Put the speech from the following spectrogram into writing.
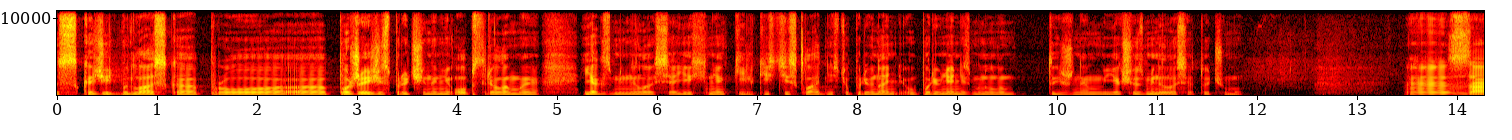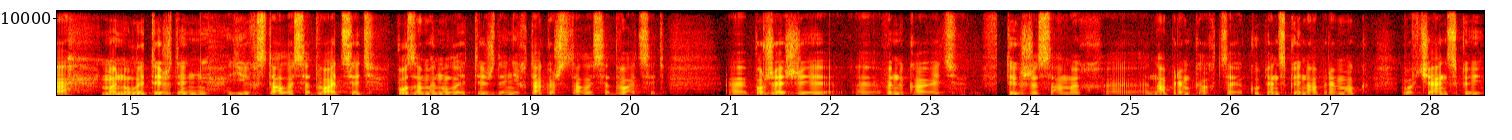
Скажіть, будь ласка, про е, пожежі, спричинені обстрілами. Як змінилася їхня кількість і складність у порівнянні, у порівнянні з минулим тижнем? Якщо змінилося, то чому? Е, За минулий тиждень їх сталося 20, поза минулий тиждень їх також сталося 20. Е, Пожежі е, виникають в тих же самих е, напрямках: це Куп'янський напрямок, Вовчанський,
